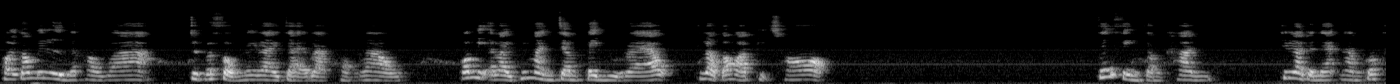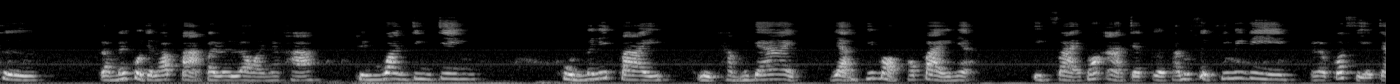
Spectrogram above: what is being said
พอยต้องไม่ลืมนะคะว่า จุดประสงค์ในรายจ่ายหลักของเรา ก็มีอะไรที่มันจำเป็นอยู่แล้ว ที่เราต้องรับผิดชอบ ซึ่งสิ่งสำคัญที่เราจะแนะนำก็คือ เราไม่ควรจะรับปากไปลอยๆนะคะ ถึงวันจริงๆ คุณไม่ได้ไป หรือทำไม่ได้ อย่างที่บอกเขาไปเนี่ย อีกฝ่ายก็อาจจะเกิดความรู้สึกที่ไม่ดี แล้วก็เสียใจ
